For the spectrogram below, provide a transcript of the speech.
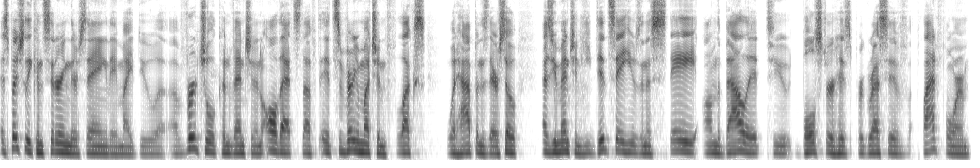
especially considering they're saying they might do a, a virtual convention and all that stuff. It's very much in flux what happens there. So, as you mentioned, he did say he was going to stay on the ballot to bolster his progressive platform,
